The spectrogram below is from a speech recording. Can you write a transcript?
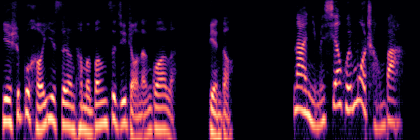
也是不好意思让他们帮自己找南瓜了，便道：“那你们先回墨城吧。”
